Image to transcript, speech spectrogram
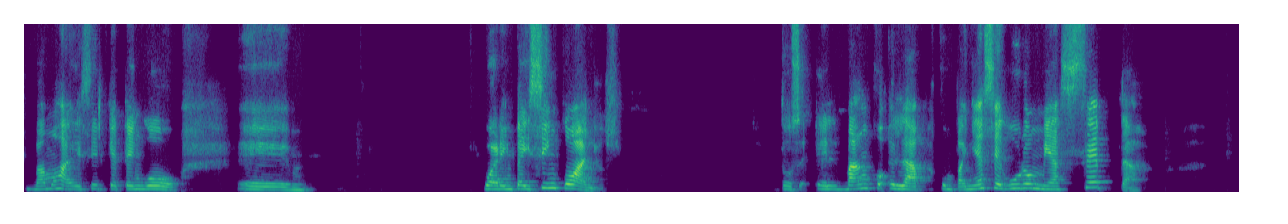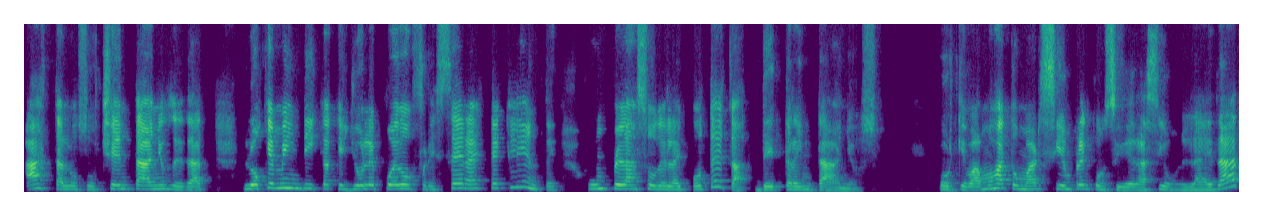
vamos a decir que tengo 45 eh, años. Entonces, el banco, la compañía seguro me acepta hasta los 80 años de edad, lo que me indica que yo le puedo ofrecer a este cliente un plazo de la hipoteca de 30 años, porque vamos a tomar siempre en consideración la edad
